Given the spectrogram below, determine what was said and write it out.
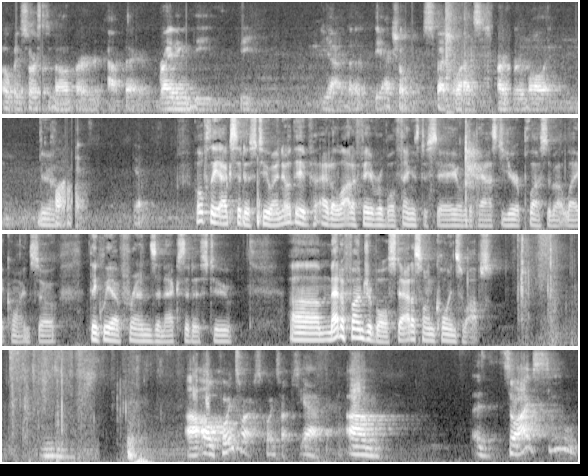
open source developer out there writing the the yeah the, the actual specialized hardware wallet Yeah. client. Yep. Hopefully Exodus too. I know they've had a lot of favorable things to say over the past year plus about Litecoin. So I think we have friends in Exodus too. Um, Metafungible status on coin swaps. Uh, oh, coin swaps, coin swaps, yeah. Um, so I've seen,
